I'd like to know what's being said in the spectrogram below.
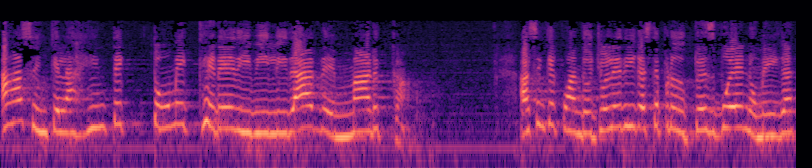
hacen que la gente tome credibilidad de marca. Hacen que cuando yo le diga este producto es bueno, me digan,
